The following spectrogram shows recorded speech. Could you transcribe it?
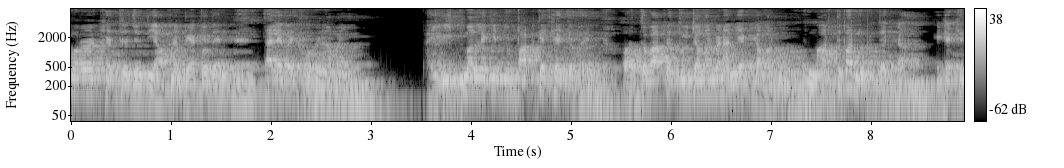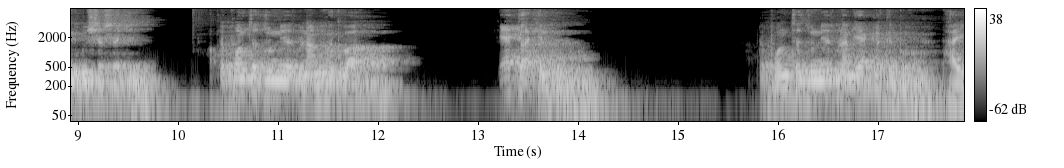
করার ক্ষেত্রে যদি আপনি ব্যাটো দেন, তাহলে ভাই হবে না ভাই। ভাই, ইট মারলে কিন্তু পাটকেল খাইতে হয়। হয়তো আপনি দুইটা মারবেন, আমি একটা মারবো। মারতে পারব কিন্তু একটা। এটা কিন্তু বিশ্বাস রাখি আপনি পঞ্চাশ জন নিয়ে আসবেন, আমি হয়তো বা একলা খেলব। আপনি পঞ্চাশ জন নিয়ে আসবেন, আমি একলা খেলব। ভাই,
